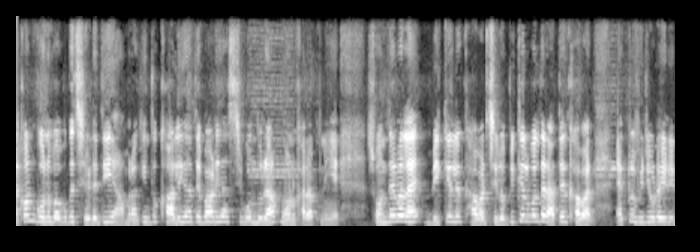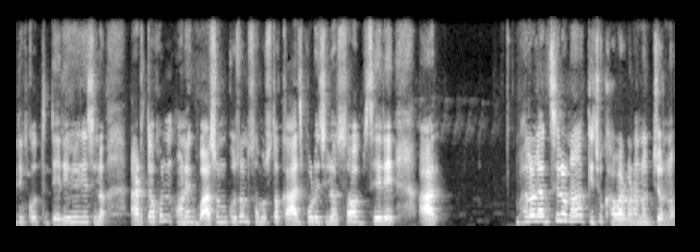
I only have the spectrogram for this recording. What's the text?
এখন গনুবাবুকে ছেড়ে দিয়ে আমরা কিন্তু খালি হাতে বাড়ি আসছি বন্ধুরা, মন খারাপ নিয়ে। সন্ধেবেলায় বিকেলের খাবার ছিল। বিকেল বলতে রাতের খাবার। একটু ভিডিওটা এডিটিং করতে দেরি হয়ে গেছিল। আর তখন অনেক বাসন কুসন সমস্ত কাজ পড়েছিল, সব সেরে আর ভালো লাগছিল না কিছু খাবার বানানোর জন্য।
